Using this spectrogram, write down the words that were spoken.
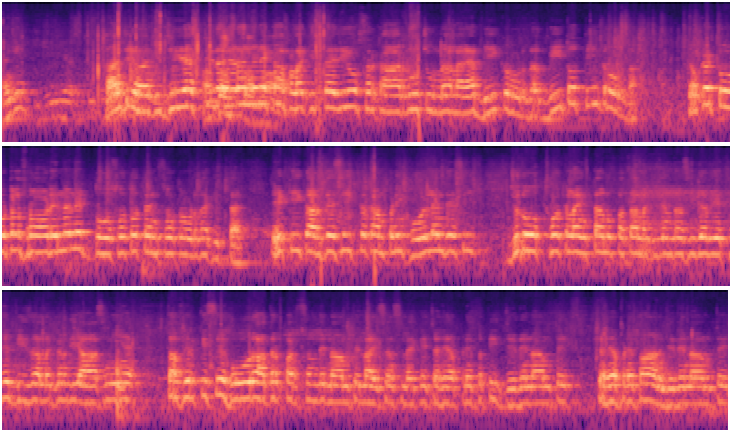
ਹਾਂਜੀ? ਹਾਂਜੀ ਹਾਂਜੀ ਜੀਐਸਟੀ ਦਾ ਜਿਹੜਾ ਇਹਨਾਂ ਨੇ ਘਪਲਾ ਕੀਤਾ ਜੀ ਉਹ ਸਰਕਾਰ ਨੂੰ ਚੂਨਾ ਲਾਇਆ 20 ਕਰੋੜ ਦਾ 20 ਤੋਂ 30 ਕਰੋੜ ਦਾ। ਕਿਉਂਕਿ ਟੋਟਲ ਫਰਾਡ ਇਹਨਾਂ ਨੇ 200 ਤੋਂ 300 ਕਰੋੜ ਦਾ ਕੀਤਾ। ਇਹ ਕੀ ਕਰਦੇ ਸੀ? ਇੱਕ ਕੰਪਨੀ ਖੋਲ ਲੈਂਦੇ ਸੀ। ਜਦੋਂ ਉੱਥੋਂ ਕਲਾਇੰਟਾਂ ਨੂੰ ਪਤਾ ਲੱਗ ਜਾਂਦਾ ਸੀਗਾ ਵੀ ਇੱਥੇ ਵੀਜ਼ਾ ਲੱਗਣ ਦੀ ਆਸ ਨਹੀਂ ਹੈ ਤਾਂ ਫਿਰ ਕਿਸੇ ਹੋਰ ਆਦਰ ਪਰਸਨ ਦੇ ਨਾਮ ਤੇ ਲਾਇਸੈਂਸ ਲੈ ਕੇ ਚਾਹੇ ਆਪਣੇ ਭਤੀਜੇ ਦੇ ਨਾਮ ਤੇ ਚਾਹੇ ਆਪਣੇ ਭਾਣਜੇ ਦੇ ਨਾਮ ਤੇ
